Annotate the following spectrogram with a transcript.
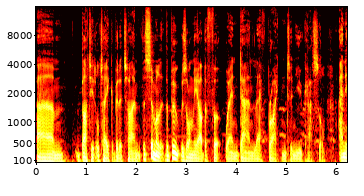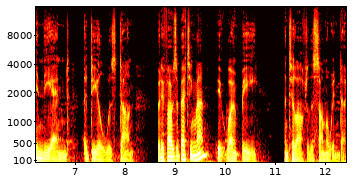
Um, but it'll take a bit of time. The similar, the boot was on the other foot when Dan left Brighton to Newcastle, and in the end, a deal was done. But if I was a betting man, it won't be until after the summer window.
